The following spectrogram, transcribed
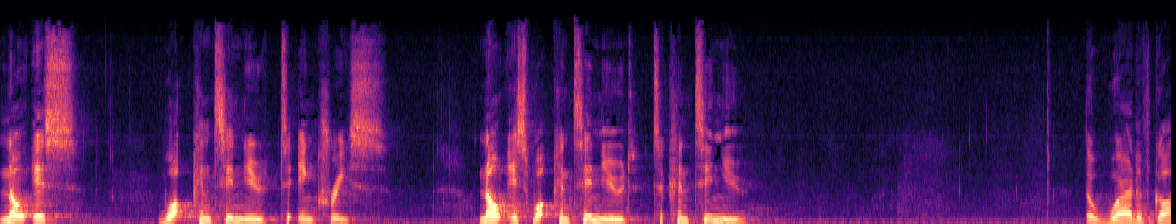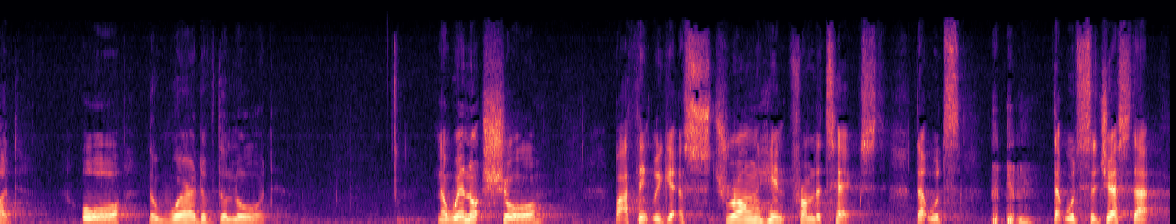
Notice what continued to increase. Notice what continued to continue. The word of God, or the word of the Lord. Now, we're not sure, but I think we get a strong hint from the text that would, that would suggest that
